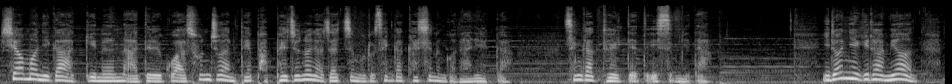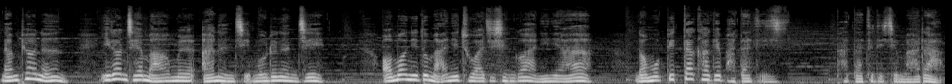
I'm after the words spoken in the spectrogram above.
시어머니가 아끼는 아들과 손주한테 밥 해주는 여자쯤으로 생각하시는 건 아닐까 생각될 때도 있습니다. 이런 얘기를 하면 남편은 이런 제 마음을 아는지 모르는지 어머니도 많이 좋아지신 거 아니냐. 너무 삐딱하게 받아들이지, 받아들이지 마라.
